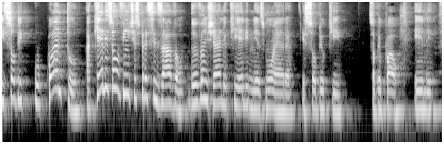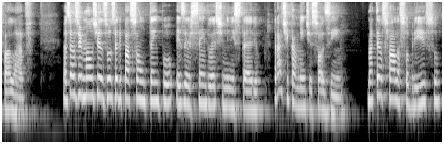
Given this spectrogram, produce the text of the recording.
e sobre o quanto aqueles ouvintes precisavam do evangelho que ele mesmo era e sobre o que sobre o qual ele falava. Mas meus irmãos, Jesus ele passou um tempo exercendo este ministério praticamente sozinho. Mateus fala sobre isso,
